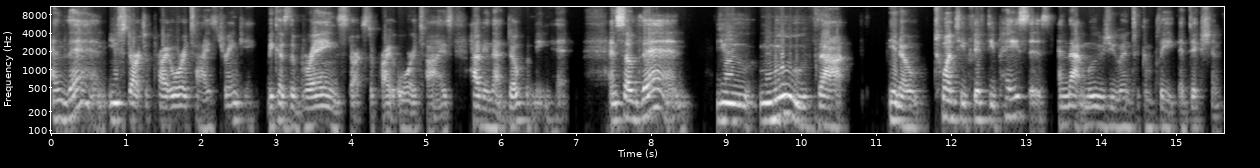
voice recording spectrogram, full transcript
And then you start to prioritize drinking because the brain starts to prioritize having that dopamine hit. And so then you move that, you know, 20, 50 paces, and that moves you into complete addiction.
